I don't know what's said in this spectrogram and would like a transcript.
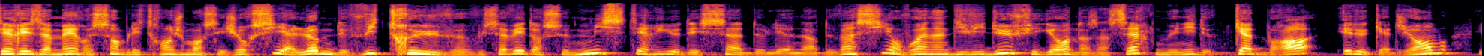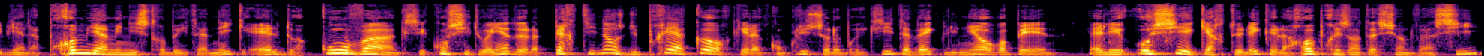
Theresa May ressemble étrangement ces jours-ci à l'homme de Vitruve. Vous savez, dans ce mystérieux dessin de Léonard de Vinci, on voit un individu figurant dans un cercle muni de quatre bras et de quatre jambes. Eh bien, la première ministre britannique, elle, doit convaincre ses concitoyens de la pertinence du préaccord qu'elle a conclu sur le Brexit avec l'Union européenne. Elle est aussi écartelée que la représentation de Vinci.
